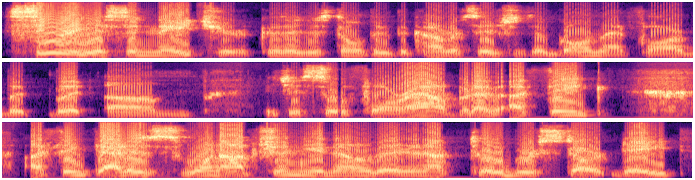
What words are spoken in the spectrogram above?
serious in nature because I just don't think the conversations have gone that far. But but um, it's just so far out. But I, I think I think that is one option. You know, that an October start date,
